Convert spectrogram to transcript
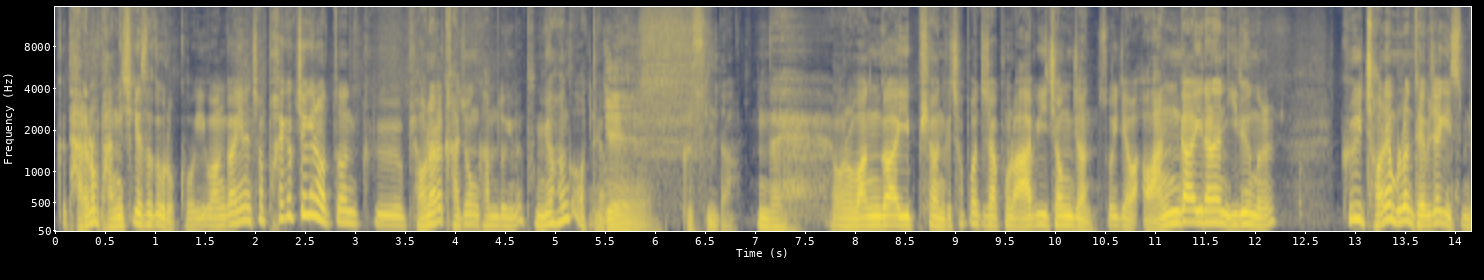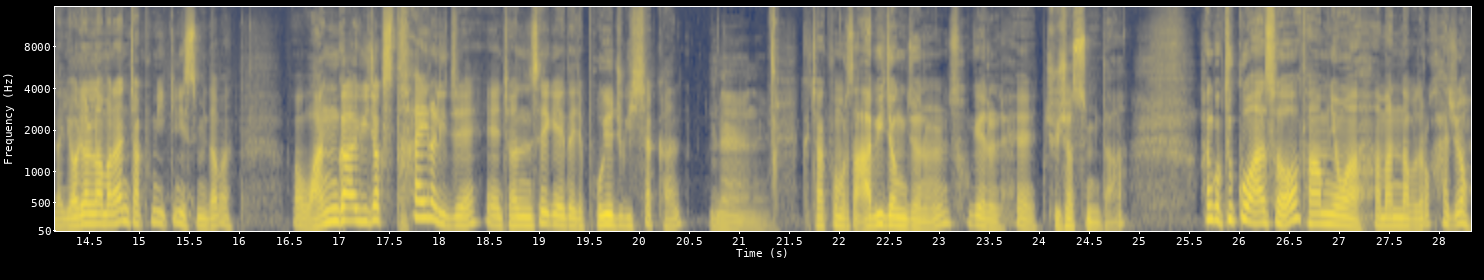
그 다른 방식에서도 그렇고 이 왕가인은 참 파격적인 어떤 그 변화를 가져온 감독이면 분명한 것 같아요. 예, 그렇습니다. 네. 오늘 왕가위 편 그 첫 번째 작품으로 아비정전 소위 이제 왕가위라는 이름을 그 전에 물론 데뷔작이 있습니다. 열혈남아라는 작품이 있긴 있습니다만 어, 왕가위적 스타일을 이제 전 세계에다 이제 보여주기 시작한 네네. 네. 그 작품으로서 아비정전을 소개를 해 주셨습니다. 한 곡 듣고 와서 다음 영화 만나보도록 하죠.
